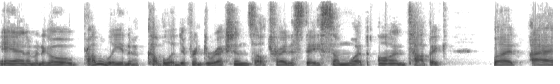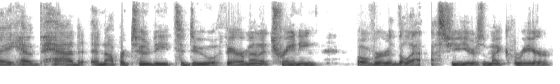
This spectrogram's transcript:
And I'm going to go probably in a couple of different directions. I'll try to stay somewhat on topic, but I have had an opportunity to do a fair amount of training over the last few years of my career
